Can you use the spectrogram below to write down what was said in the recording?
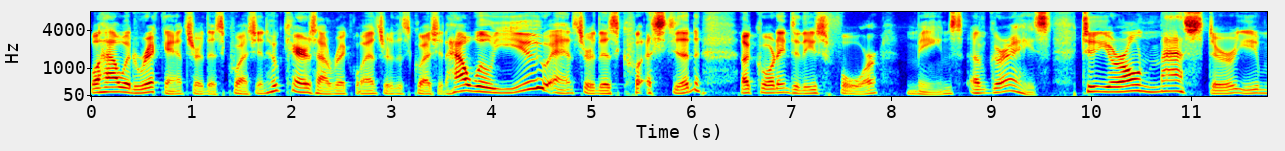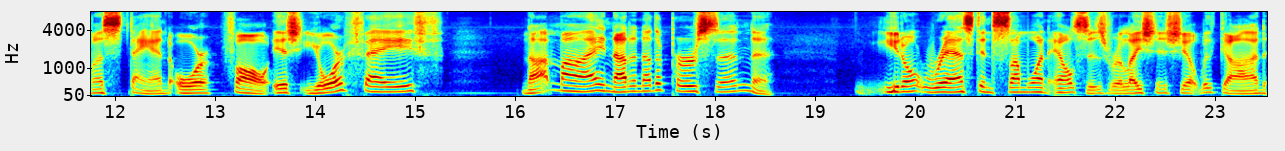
Well, how would Rick answer this question? Who cares how Rick will answer this question? How will you answer this question according to these four means of grace? To your own master, you must stand or fall. It's your faith not mine, not another person. You don't rest in someone else's relationship with God,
